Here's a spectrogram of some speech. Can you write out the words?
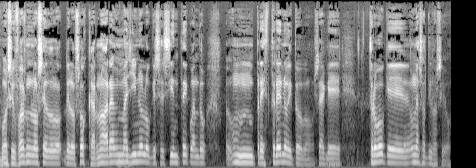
como si fueran, no sé, de los Oscars, ¿no? Ahora me imagino lo que se siente cuando un preestreno y todo. O sea que trobo que una satisfacció.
